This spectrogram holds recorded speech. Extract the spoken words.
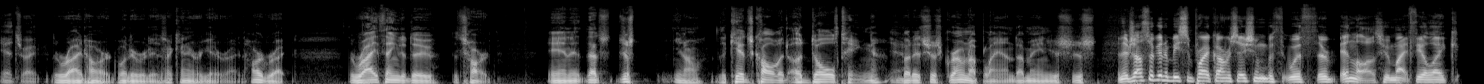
Yeah, that's right. The right hard, whatever it is. I can't ever get it right. Hard right. The right thing to do. That's hard, and it, that's just you know the kids call it adulting, yeah. but it's just grown up land. I mean, it's just. And there's also going to be some probably conversation with with their in laws who might feel like,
